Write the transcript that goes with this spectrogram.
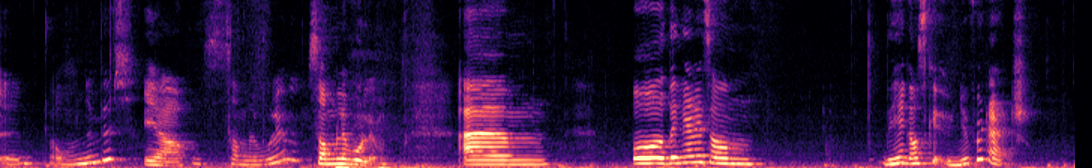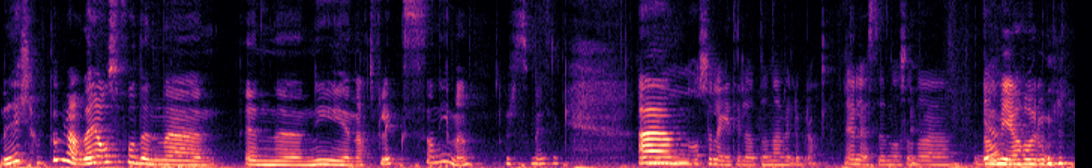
Uh, Omnibus. Ja, Samlevolum. samlevolum. Um, og den er litt sånn Den er ganske undervurdert. Den er kjempebra. Den har også fått en, en ny Netflix-anime. Which is amazing. Men Um, også legge til at den er veldig bra. Jeg leste den også da, da Ja. Mia var ung.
